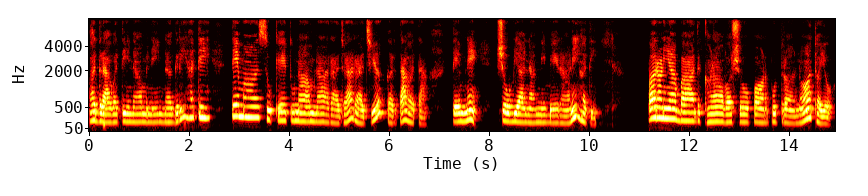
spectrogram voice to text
ભદ્રાવતી નામની નગરી હતી. તેમાં સુકેતુ નામના રાજા રાજ્ય કરતા હતા. તેમને શોભ્યા નામની બે રાણી હતી. પરણ્યા બાદ ઘણા વર્ષો પણ પુત્ર ન થયો.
